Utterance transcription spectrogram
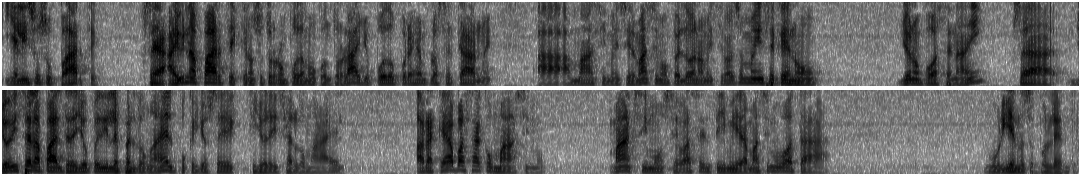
Y él hizo su parte. O sea, hay una parte que nosotros no podemos controlar. Yo puedo, por ejemplo, acercarme a, Máximo y decir, Máximo, perdóname. Si Máximo me dice que no, yo no puedo hacer nada ahí. O sea, yo hice la parte de yo pedirle perdón a él porque yo sé que yo le hice algo mal a él. Ahora, ¿qué va a pasar con Máximo? Máximo se va a sentir, mira, Máximo va a estar muriéndose por dentro.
